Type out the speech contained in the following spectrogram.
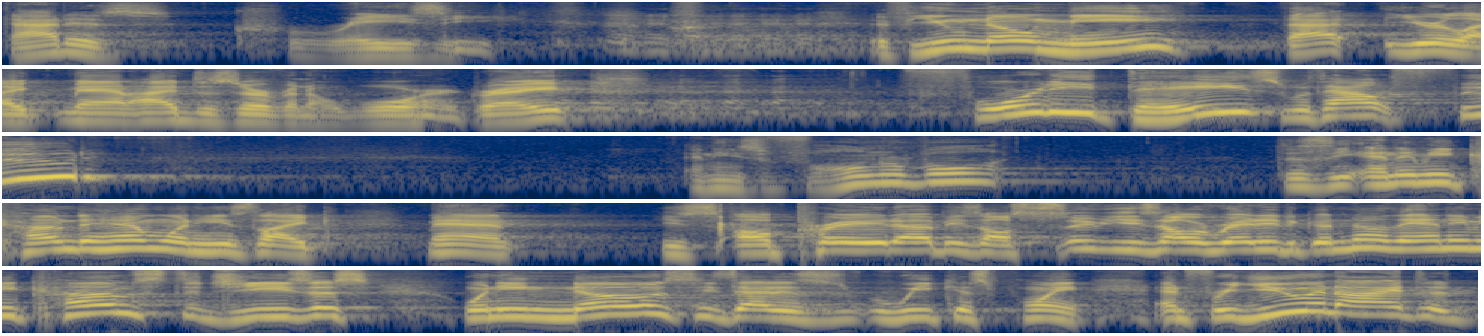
That is crazy. if you know me, that you're like, man, I deserve an award, right? 40 days without food? And he's vulnerable? Does the enemy come to him when he's like, man, he's all prayed up, he's all, he's all ready to go? No, the enemy comes to Jesus when he knows he's at his weakest point. And for you and I to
